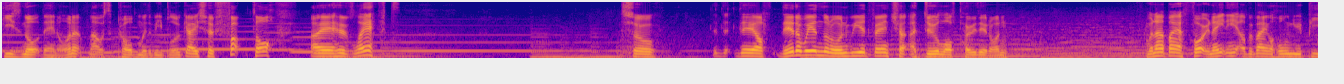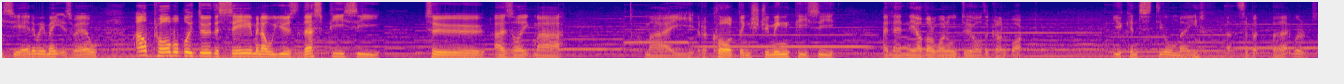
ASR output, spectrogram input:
he's not then on it. That was the problem with the wee blue guys who've fucked off, uh, who've left. So, they're, they're away on their own wee adventure. I do love how they run. When I buy a 4090, I'll be buying a whole new PC anyway, might as well. I'll probably do the same and I'll use this PC to as like my my recording streaming PC and then the other one will do all the grunt work. You can steal mine. That's a bit backwards.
